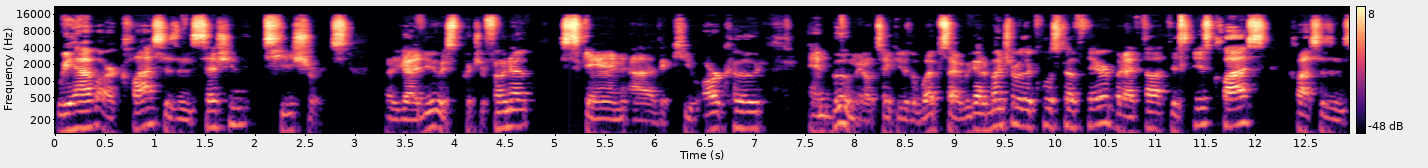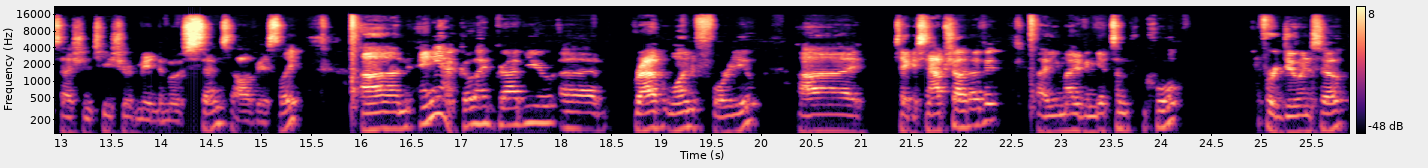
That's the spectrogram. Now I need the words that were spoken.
we have our classes in session t-shirts. All you gotta do is put your phone up, scan uh, the QR code, and boom, it'll take you to the website. We got a bunch of other cool stuff there, but I thought this is class. Classes in session t-shirt made the most sense, obviously. Um, and yeah, go ahead, grab you, uh, grab one for you. Uh, take a snapshot of it. Uh, you might even get something cool for doing so.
